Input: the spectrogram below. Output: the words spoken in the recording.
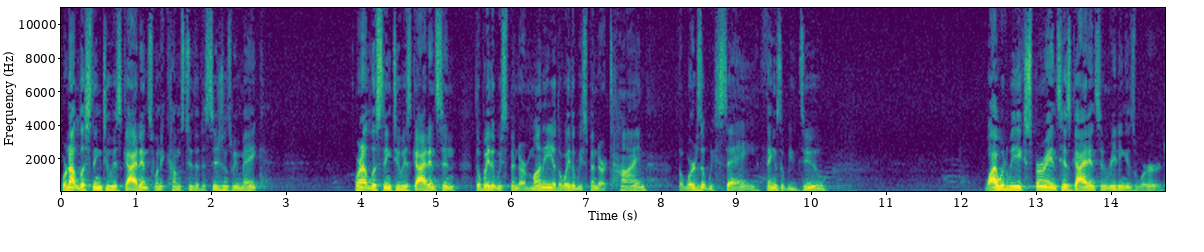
We're not listening to His guidance when it comes to the decisions we make. We're not listening to His guidance in the way that we spend our money or the way that we spend our time, the words that we say, things that we do. Why would we experience His guidance in reading His Word?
